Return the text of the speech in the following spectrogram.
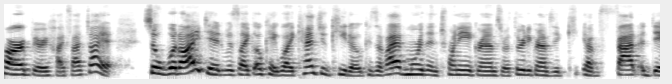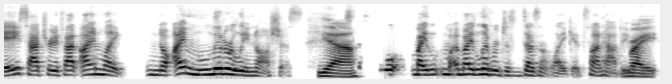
carb, very high fat diet. So what I did was like, okay, well, I can't do keto because if I have more than 28 grams or 30 grams of of fat a day, saturated fat, I'm like, no, I'm literally nauseous. Yeah, So my, my my liver just doesn't like it. It's not happy. right.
